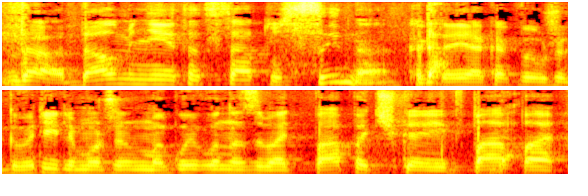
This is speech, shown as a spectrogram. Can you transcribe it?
да, дал мне этот статус сына, когда да. я, как вы уже говорили, может, могу его называть папочкой, папа,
